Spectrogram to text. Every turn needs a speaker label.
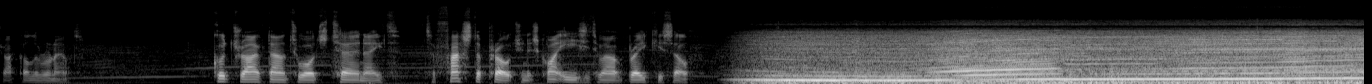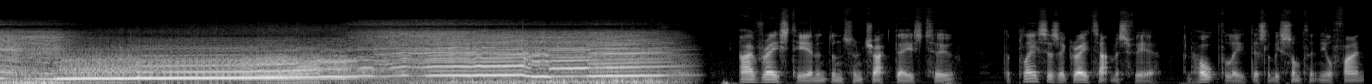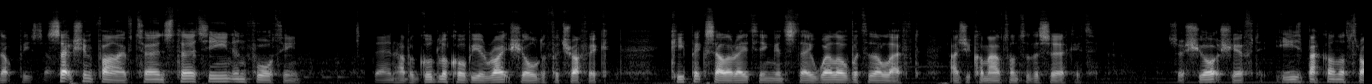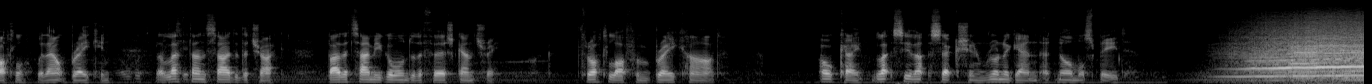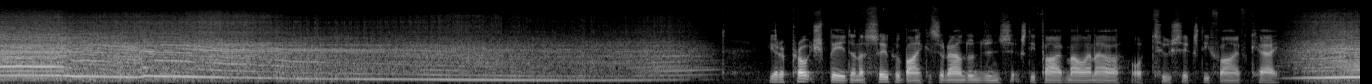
Speaker 1: track on the run out. Good drive down towards turn 8. It's a fast approach and it's quite easy to outbrake yourself. I've raced here and done some track days too. The place has a great atmosphere and hopefully this will be something you'll find out for yourself. Section 5 turns 13 and 14. Then have a good look over your right shoulder for traffic. Keep accelerating and stay well over to the left as you come out onto the circuit. So short shift, ease back on the throttle without braking. The left hand side of the track by the time you go under the first gantry. Throttle off and brake hard. Okay, let's see that section run again at normal speed. Your approach speed on a superbike is around 165 mile an hour or 265 k.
